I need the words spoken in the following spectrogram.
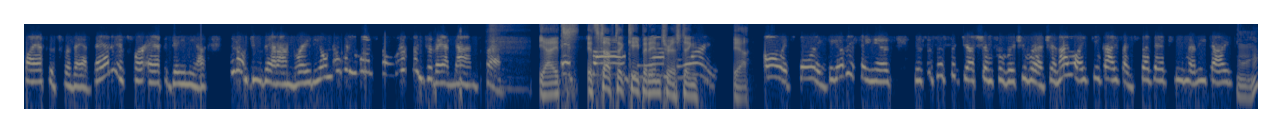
classes for that. That is for academia. You don't do that on radio. Nobody wants to listen to that nonsense. Yeah, it's It's it's, tough to keep it interesting. boring. Yeah. Oh, it's boring. The other thing is, this is a suggestion for Richie Rich, and I like you guys. I've said that to you many times. Mhm.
